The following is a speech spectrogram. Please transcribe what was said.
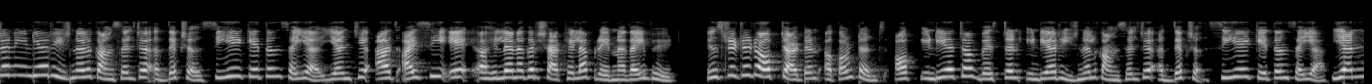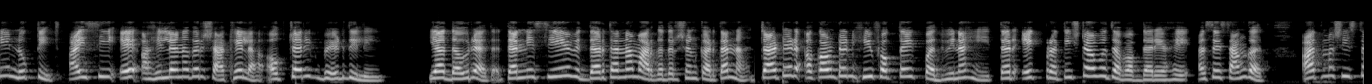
वेस्टर्न इंडिया रिजनल काउन्सिलचे अध्यक्ष सी ए केतन सय्या यांची आज आय सी ए अहिल्यानगर शाखेला प्रेरणादायी भेट. Institute of chartered accountants of इंडियाच्या वेस्टर्न इंडिया रिजनल काउन्सिलचे अध्यक्ष सी ए केतन सय्या यांनी नुकतीच आय सी ए अहिल्यानगर शाखेला औपचारिक भेट दिली. या दौऱ्यात त्यांनी सीए विद्यार्थ्यांना मार्गदर्शन करताना चार्टेड अकाउंटंट ही फक्त एक पदवी नाही तर एक प्रतिष्ठा व जबाबदारी आहे असे सांगत आत्मशिस्त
